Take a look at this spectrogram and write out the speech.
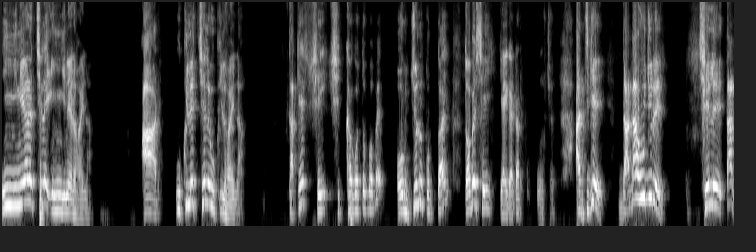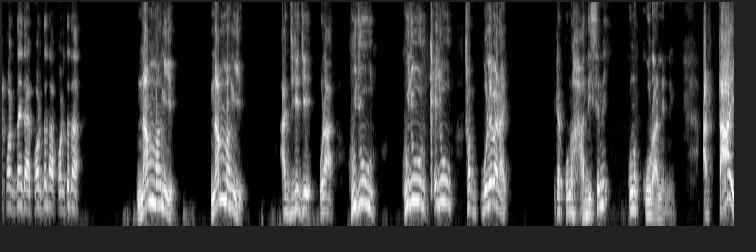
ইঞ্জিনিয়ারের ছেলে ইঞ্জিনিয়ার হয় না, আর উকিলের ছেলে উকিল হয় না। তাকে সেই শিক্ষাগতভাবে অর্জন করতে হয়, তবে সেই জায়গাটা পৌঁছায় আজকে দাদা হুজুরের ছেলে তার পর্দায় দেয় পর্দাদা পর্দাদা, নাম ভাঙিয়ে নাম ভাঙিয়ে, আজকে যে ওরা হুজুর হুজুর, খেজুর সব বলে বেড়ায়, এটা কোনো হাদিসে নেই? কোনো কোরআনে নেই। আর তাই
